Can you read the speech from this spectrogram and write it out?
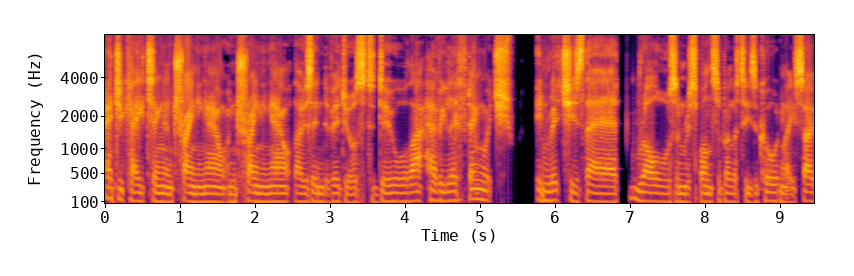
educating and training out and training out those individuals to do all that heavy lifting, which enriches their roles and responsibilities accordingly. So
